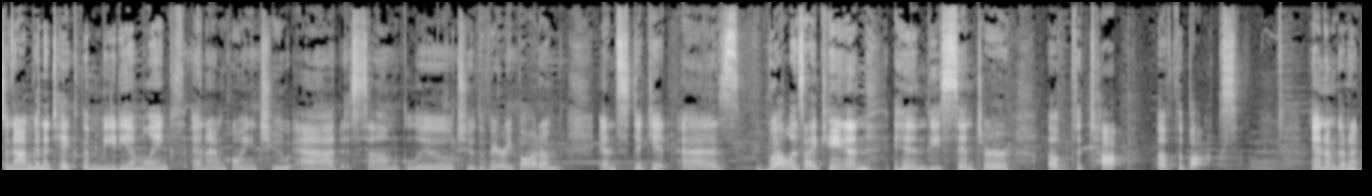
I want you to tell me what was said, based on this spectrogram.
So now I'm going to take the medium length and I'm going to add some glue to the very bottom and stick it as well as I can in the center of the top of the box. And I'm going to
